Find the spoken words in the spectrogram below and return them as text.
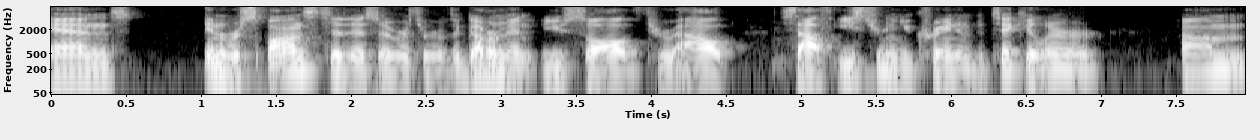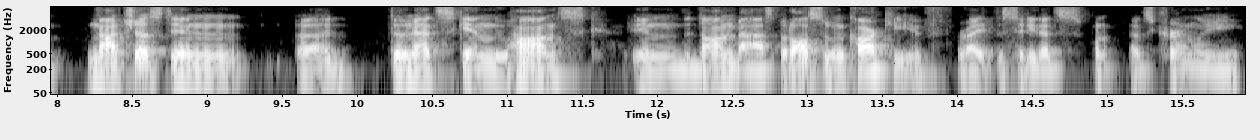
And in response to this overthrow of the government, you saw throughout southeastern Ukraine in particular, um, not just in uh, Donetsk and Luhansk in the Donbass, but also in Kharkiv, right, the city that's that's currently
